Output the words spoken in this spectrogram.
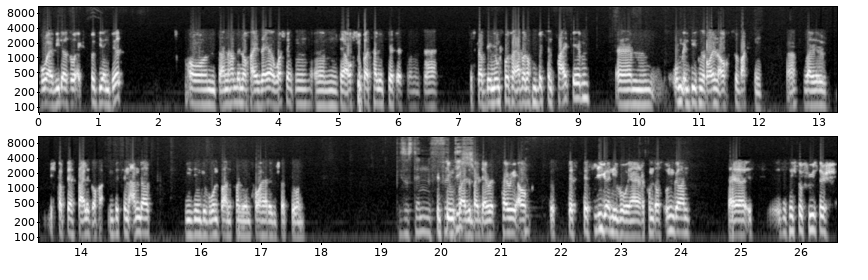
wo er wieder so explodieren wird. Und dann haben wir noch Isaiah Washington, ähm, der auch super talentiert ist. Und äh, ich glaube, den Jungs muss man einfach noch ein bisschen Zeit geben, ähm, um in diesen Rollen auch zu wachsen. Ja? Weil ich glaube, der Style ist auch ein bisschen anders, wie sie ihn gewohnt waren von ihren vorherigen Stationen. Wie ist es denn für Beziehungsweise dich? bei Darius Perry auch das, das, das Liganiveau. Ja, er kommt aus Ungarn. Daher ist, ist es nicht so physisch.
